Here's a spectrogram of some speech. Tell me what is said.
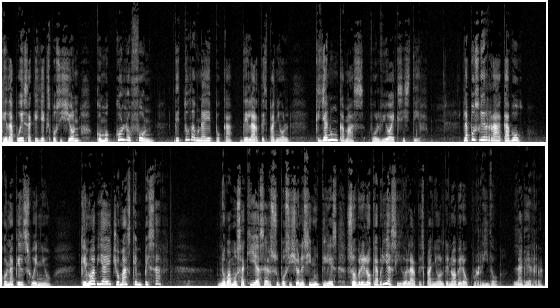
Queda pues aquella exposición como colofón de toda una época del arte español que ya nunca más volvió a existir. La posguerra acabó con aquel sueño que no había hecho más que empezar. No vamos aquí a hacer suposiciones inútiles sobre lo que habría sido el arte español de no haber ocurrido la guerra.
